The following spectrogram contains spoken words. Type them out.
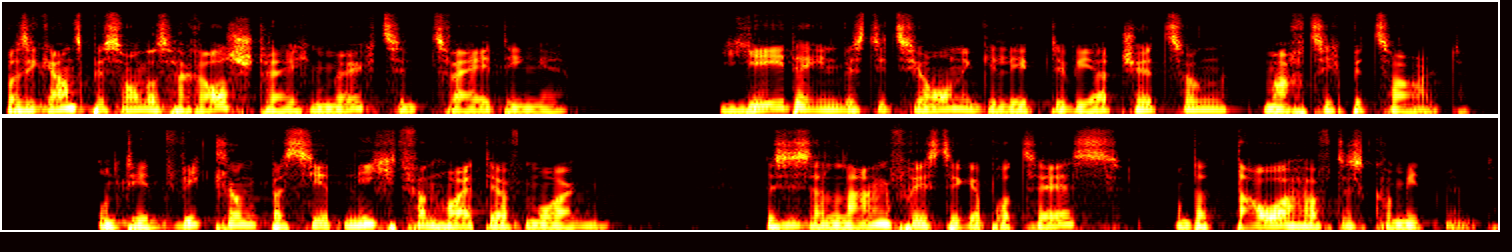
Was ich ganz besonders herausstreichen möchte, sind zwei Dinge. Jede Investition in gelebte Wertschätzung macht sich bezahlt. Und die Entwicklung passiert nicht von heute auf morgen. Das ist ein langfristiger Prozess und ein dauerhaftes Commitment.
